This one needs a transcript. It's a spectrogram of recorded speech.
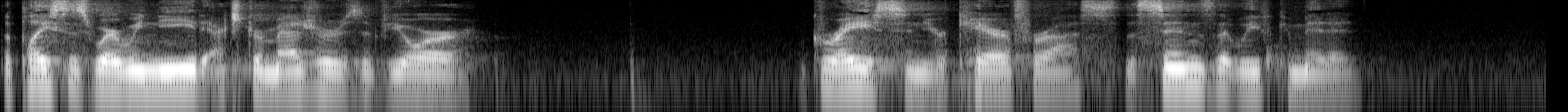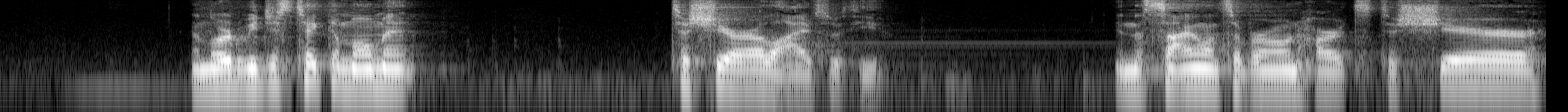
the places where we need extra measures of your grace and your care for us, the sins that we've committed. And Lord, we just take a moment to share our lives with you in the silence of our own hearts, to share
